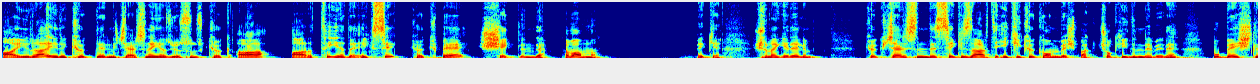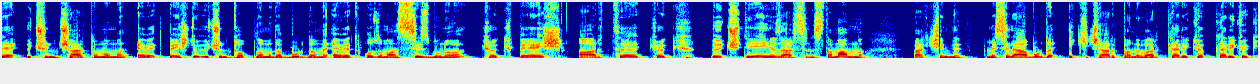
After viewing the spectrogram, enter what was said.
Ayrı ayrı köklerin içerisine yazıyorsunuz. Kök a artı ya da eksi kök b şeklinde. Tamam mı? Peki şuna gelelim. Kök içerisinde 8 artı 2 kök 15 bak çok iyi dinle beni. Bu 5 ile 3'ün çarpımı mı? Evet 5 ile 3'ün toplamı da burada mı? Evet o zaman siz bunu kök 5 artı kök 3 diye yazarsınız tamam mı? Bak şimdi mesela burada 2 çarpanı var karekök karekök.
